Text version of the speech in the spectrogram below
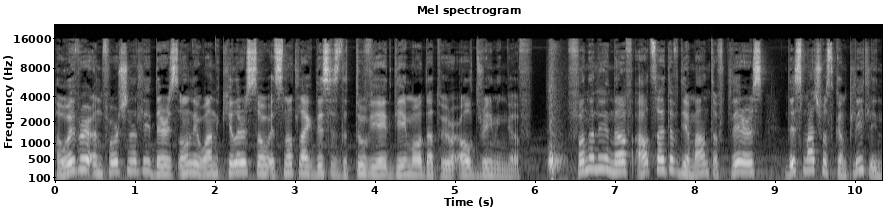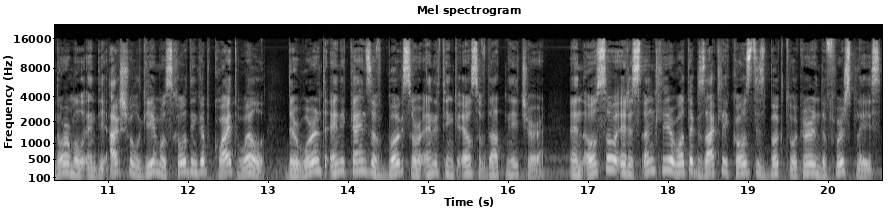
However, unfortunately there is only one killer so it's not like this is the 2v8 game mode that we were all dreaming of. Funnily enough, outside of the amount of players, this match was completely normal and the actual game was holding up quite well. There weren't any kinds of bugs or anything else of that nature. And also, it is unclear what exactly caused this bug to occur in the first place,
